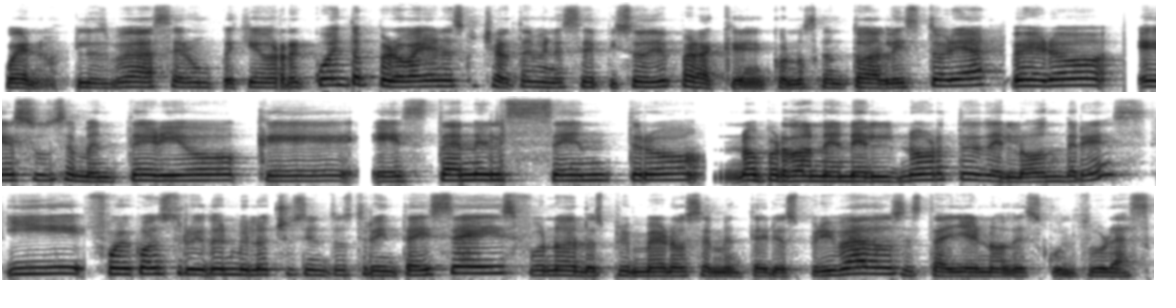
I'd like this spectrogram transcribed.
Bueno, les voy a hacer un pequeño recuento, pero vayan a escuchar también ese episodio para que conozcan toda la historia. Pero es un cementerio que está en el centro, no, perdón, en el norte de Londres y fue construido en 1836. Fue uno de los primeros cementerios privados. Está lleno de esculturas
